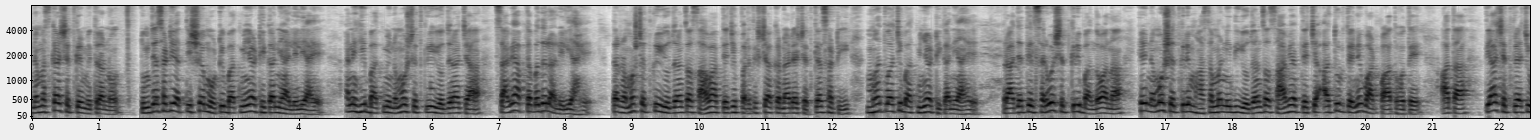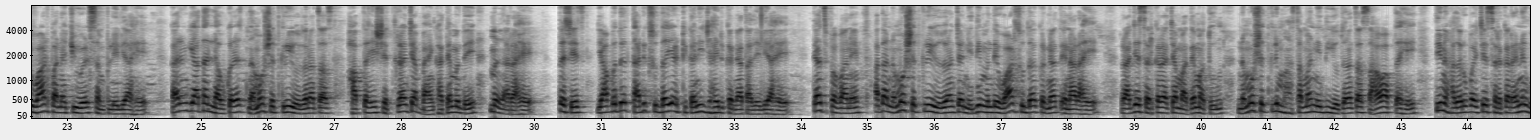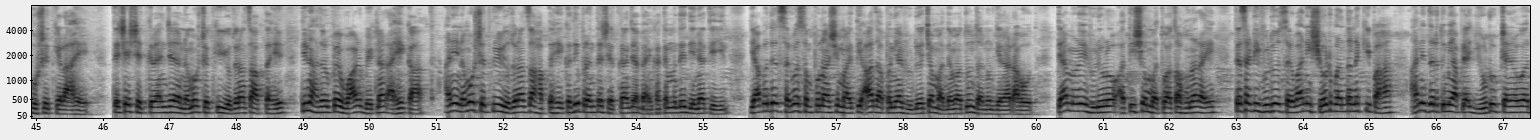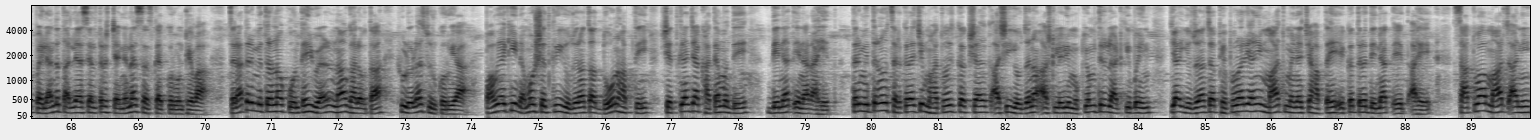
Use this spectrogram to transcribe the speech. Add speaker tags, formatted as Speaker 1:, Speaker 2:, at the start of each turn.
Speaker 1: नमस्कार शेतकरी मित्रांनो तुमच्यासाठी अतिशय मोठी बातमी या ठिकाणी आलेली आहे आणि ही बातमी नमो शेतकरी योजनाच्या सहाव्या हप्त्याबद्दल आलेली आहे. तर नमो शेतकरी योजनाचा सहावा हप्त्याची प्रतीक्षा करणाऱ्या शेतकऱ्यासाठी महत्त्वाची बातमी या ठिकाणी आहे. राज्यातील सर्व शेतकरी बांधवांना हे नमो शेतकरी महासन्मान निधी योजनेचा सहाव्या हप्त्याची आतुरतेने वाट पाहत होते. आता त्या शेतकऱ्याची वाट पाहण्याची वेळ संपलेली आहे. कारण की आता लवकरच नमो शेतकरी योजनाचा हप्ताही शेतकऱ्यांच्या बँक खात्यामध्ये मिळणार आहे. तसेच याबद्दल तारीखसुद्धा या ठिकाणी जाहीर करण्यात आलेली आहे. त्याचप्रमाणे आता नमो शेतकरी योजनांच्या निधीमध्ये वाढसुद्धा करण्यात येणार आहे. राज्य सरकारच्या माध्यमातून नमो शेतकरी महासमान निधी योजनाचा सहावा हप्ता हे तीन हजार रुपयाचे सरकारने घोषित केला आहे. तसेच शेतकऱ्यांच्या नमो शेतकरी योजनाचा हप्ता हे तीन हजार रुपये वाढ भेटणार आहे का? आणि नमो शेतकरी योजनाचा हप्ता हे कधीपर्यंत शेतकऱ्यांच्या बँक खात्यामध्ये देण्यात येईल याबद्दल सर्व संपूर्ण अशी माहिती आज आपण या व्हिडिओच्या माध्यमातून जाणून घेणार आहोत. त्यामुळे व्हिडिओ अतिशय महत्त्वाचा होणार आहे. त्यासाठी व्हिडिओ सर्वांनी शेवटपर्यंत नक्की पहा आणि जर तुम्ही आपल्या यूट्यूब चॅनलवर पहिल्यांदाच आले असेल तर चॅनलला सबस्क्राईब करून ठेवा. चला तर मित्रांनो कोणत्याही वेळ न घालवता व्हिडिओला सुरू करूया. पाहूया की नमो शेतकरी योजनाचा दोन हप्ते शेतकऱ्यांच्या खात्यामध्ये देण्यात येणार आहेत. तर मित्रांनो सरकारची महत्त्वाची कक्षा अशी योजना असलेली मुख्यमंत्री लाडकी बहीण या योजनाचा फेब्रुवारी आणि मार्च महिन्याचे हप्ता हे एकत्र देण्यात येत आहे. सातवा मार्च आणि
